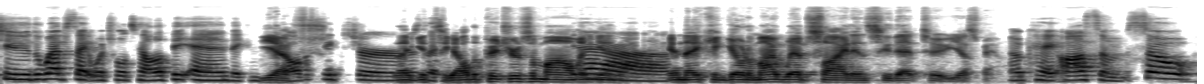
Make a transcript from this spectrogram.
to the website, which we'll tell at the end, they can see all the pictures. They can and- see all the pictures of Molly, and, and they can go to my website and see that too. Yes, ma'am. Okay. Awesome. So,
